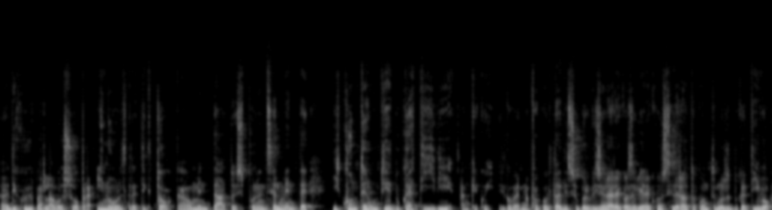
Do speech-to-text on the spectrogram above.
eh, di cui vi parlavo sopra. Inoltre TikTok ha aumentato esponenzialmente i contenuti educativi, anche qui il governo ha facoltà di supervisionare cosa viene considerato contenuto educativo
